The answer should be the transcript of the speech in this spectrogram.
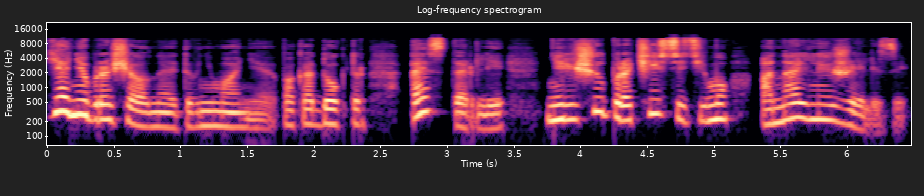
Я не обращал на это внимания, пока доктор Эстерли не решил прочистить ему анальные железы.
